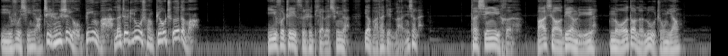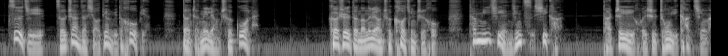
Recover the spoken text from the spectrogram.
姨父心想：这人是有病吧？来这路上飙车的吗？姨父这次是铁了心的要把他给拦下来。他心一狠，把小电驴挪到了路中央，自己则站在小电驴的后边，等着那辆车过来。可是等到那辆车靠近之后，他眯起眼睛仔细看。他这回是终于看清了，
